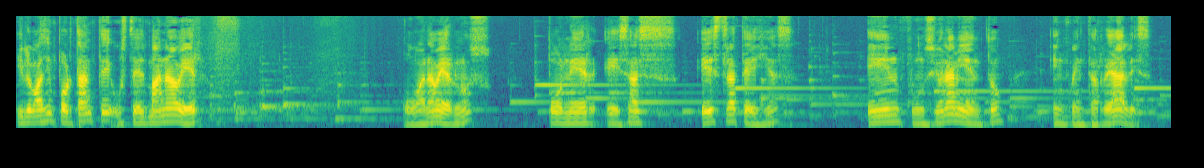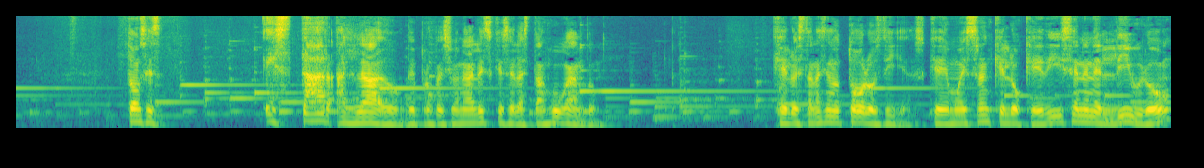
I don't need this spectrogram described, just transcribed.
Y lo más importante, ustedes van a ver o van a vernos poner esas estrategias en funcionamiento en cuentas reales. Entonces, estar al lado de profesionales que se la están jugando, que lo están haciendo todos los días, que demuestran que lo que dicen en el libro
